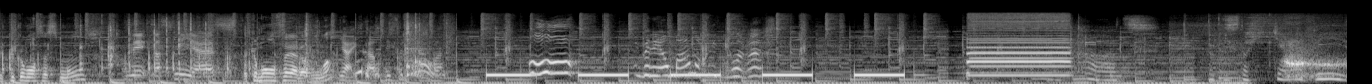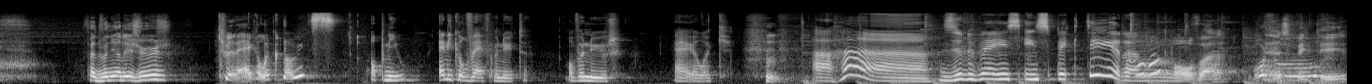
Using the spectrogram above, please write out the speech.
Je sais plus comment ça se monte. Nee, dat is niet juist. Comment on fait alors, dis-moi Ja, ik ga het niet vertellen. Oh, ik ben helemaal nog niet klaar. Schat, dat is nog kei vies. Faites venir les juges. Ik wil eigenlijk nog iets. Opnieuw. En ik wil vijf minuten. Of een uur, eigenlijk. Aha, zullen wij eens inspecteren? On va inspecter.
